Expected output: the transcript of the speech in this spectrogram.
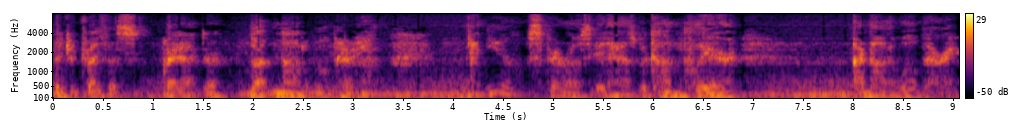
Richard Dreyfuss. Great actor. But not a Wilbury. And you, Spiros, it has become clear, are not a Wilbury.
